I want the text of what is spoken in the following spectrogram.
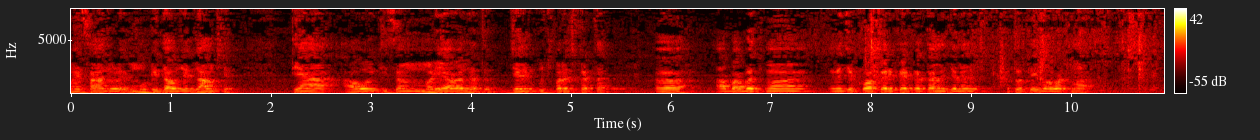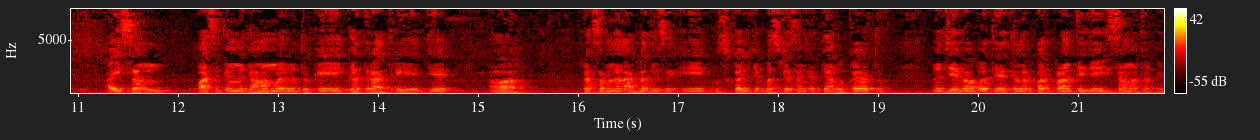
મહેસાણા જોડે મોટી દાવ જે ગામ છે, ત્યાં આવો એક ઈસમ મળી આવેલ હતો, જેની પૂછપરછ કરતા આ બાબતમાં એને જે ક્રોસ વેરીફાઈ કરતા અને જેને હતો તે બાબતમાં આ ઈસમ પાસે તેમને જાણવા મળેલું હતું કે એ ગત રાત્રિએ જે અ, આટલા દિવસે એ કુસ્કલ જે બસ સ્ટેશન છે ત્યાં રોકાયો હતો અને જે બાબતે તેમણે પરપ્રાંતિ જે ઈસમ હતા બે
